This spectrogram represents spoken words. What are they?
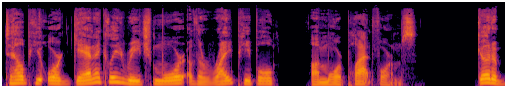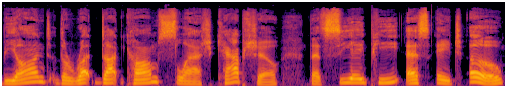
to help you organically reach more of the right people on more platforms. Go to beyondtherut.com slash capsho, that's C-A-P-S-H-O,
